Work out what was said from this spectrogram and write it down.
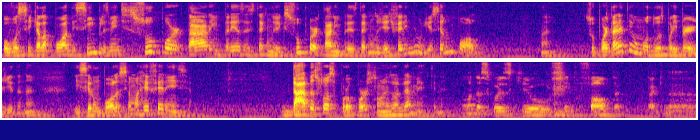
Ou você que ela pode simplesmente suportar empresas de tecnologia, que suportar empresas de tecnologia é diferente de um dia ser um polo. Né? Suportar é ter uma ou duas por aí perdida, né? E ser um polo é ser uma referência. Dadas suas proporções, obviamente, né? Uma das coisas que eu sinto falta aqui na.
